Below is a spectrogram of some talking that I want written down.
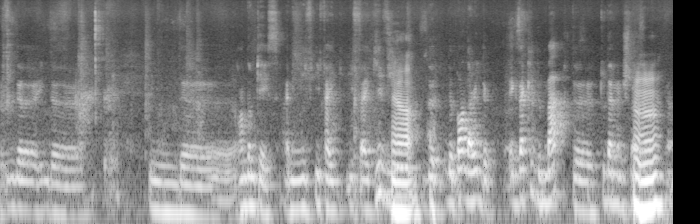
in the in the in the random case? I mean, if, if I if I give you Yeah. the, the boundary, the exactly the map, the two-dimensional. Mhm. Uh,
